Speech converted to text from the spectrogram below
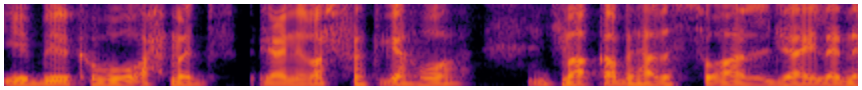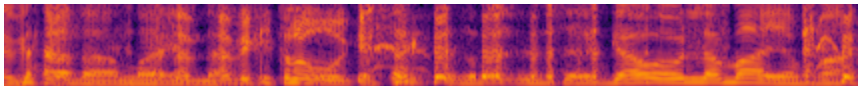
يبي لك أبو أحمد يعني رشفه قهوة ما قبل هذا السؤال الجاي لأن أبيك لا لا الله يعينك. أبيك تروق قهوة ولا ما يبغى؟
